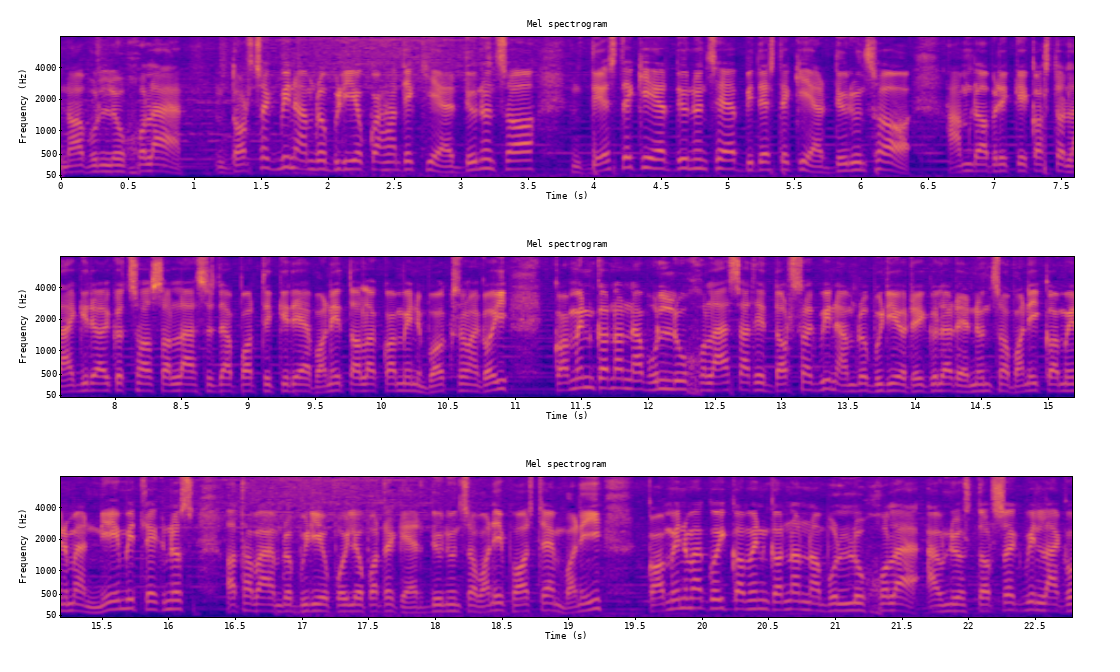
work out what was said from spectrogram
नभुल्नु होला दर्शकबिन हाम्रो भिडियो कहाँदेखि हेर्दै हुनुहुन्छ देशदेखि हेर्दै हुनुहुन्छ या विदेशदेखि हेर्दै हुनुहुन्छ हाम्रो अपडेट के कस्तो लागिरहेको छ सल्लाह सुझाव प्रतिक्रिया भने तल कमेन्ट बक्समा गई। कमेन्ट गर्न नभुल्नु होला। साथै दर्शकबिन हाम्रो भिडियो रेगुलर हेर्नुहुन्छ भने कमेन्टमा नियमित लेख्नुहोस् अथवा हाम्रो भिडियो पहिलोपटक हेर्दै हुनुहुन्छ भने फर्स्ट टाइम भने कमेन्टमा गई कमेन्ट गर्न नभुल्नु होला। आउनुहोस् दर्शकबिन लागु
